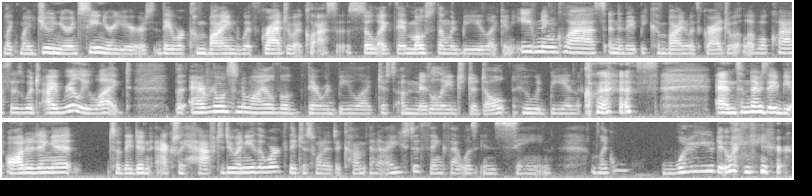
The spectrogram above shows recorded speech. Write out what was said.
like my junior and senior years they were combined with graduate classes. So like they most of them would be like an evening class and then they'd be combined with graduate level classes which I really liked. But every once in a while there would be like just a middle-aged adult who would be in the class. And sometimes they'd be auditing it so they didn't actually have to do any of the work they just wanted to come. And I used to think that was insane. I'm like what are you doing here?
